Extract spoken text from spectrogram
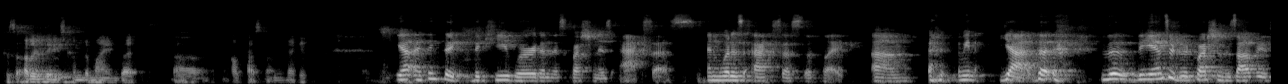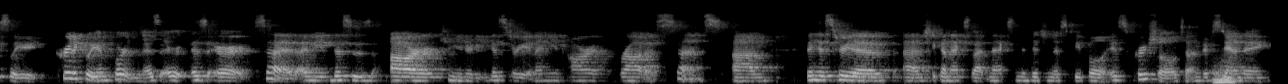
because other things come to mind, but uh, I'll pass on to Megan. Yeah, I think the, the key word in this question is access. And what does access look like? Um, I mean, yeah, the, the, the answer to the question is obviously critically important, as, Er- as Eric said. I mean, this is our community history, and I mean our broadest sense. Um, the history of uh, Chicanx, Latinx, and Indigenous people is crucial to understanding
